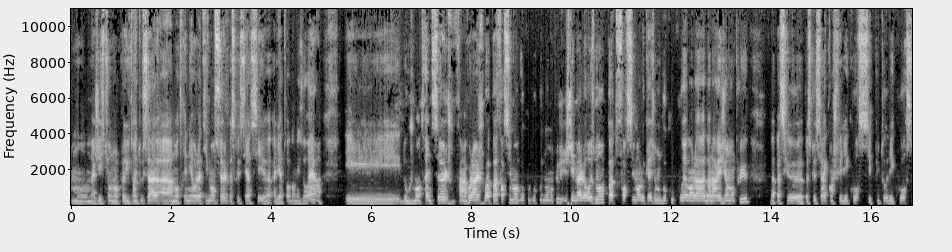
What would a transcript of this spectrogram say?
ma gestion de l'emploi du temps et tout ça, à, m'entraîner relativement seul parce que c'est assez aléatoire dans mes horaires. Et donc je m'entraîne seul. enfin voilà, je vois pas forcément beaucoup beaucoup de monde non plus. J'ai malheureusement pas forcément l'occasion de beaucoup courir dans la dans la région non plus bah parce que parce que c'est vrai que quand je fais des courses, c'est plutôt des courses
